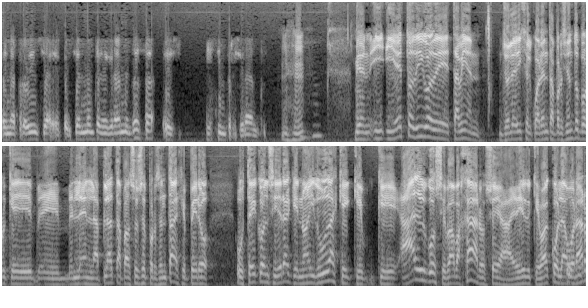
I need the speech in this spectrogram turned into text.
en la provincia, especialmente en el Gran Mendoza, es, es impresionante. Bien, y, esto digo de, está bien, yo le dije el 40% porque eh, en La Plata pasó ese porcentaje, pero usted considera que no hay dudas que, que, algo se va a bajar, o sea, que va a colaborar.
